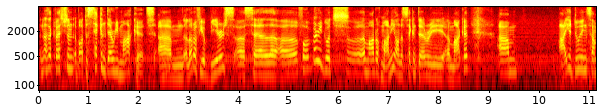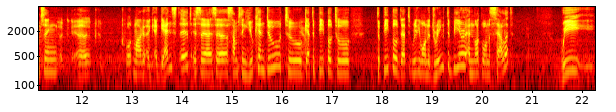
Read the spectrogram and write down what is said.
another question about the secondary market. Um, a lot of your beers uh, sell uh, for a very good uh, amount of money on the secondary uh, market. Um, are you doing something? Uh, quote mark against it? Is there, is there something you can do to Yeah. get the people to the people that really want to drink the beer and not want to sell it? we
